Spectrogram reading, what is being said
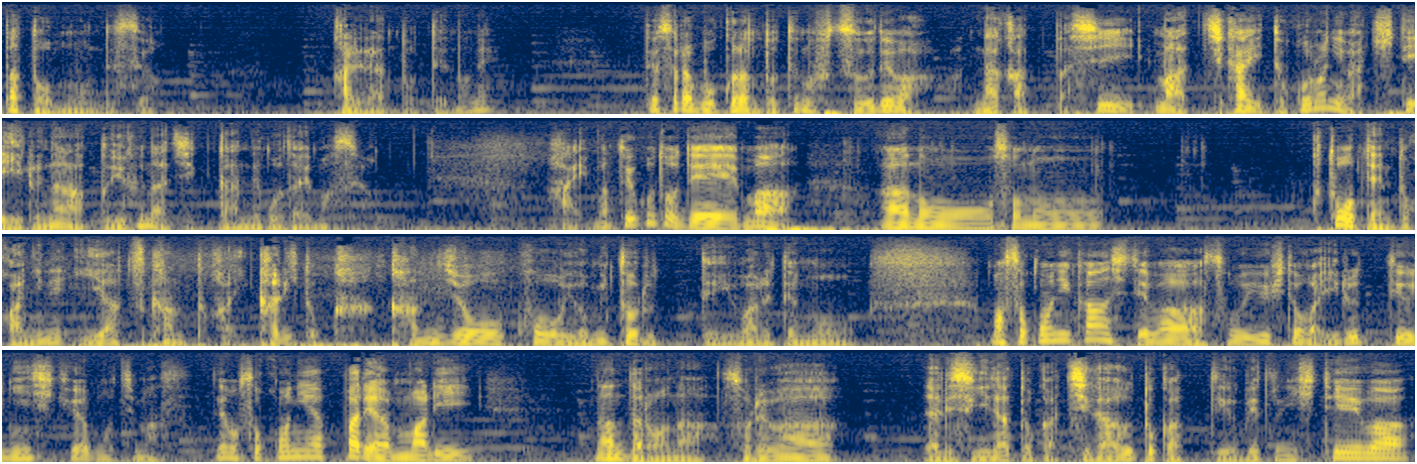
だと思うんですよ。彼らにとってのね。で、それは僕らにとっての普通ではなかったし、まあ近いところには来ているなというふうな実感でございますよ。はい。まあ、ということで、まあ、あのその当店とかにね威圧感とか怒りとか感情をこう読み取るって言われても、まあ、そこに関してはそういう人がいるっていう認識は持ちますでもそこにやっぱりあんまりなんだろうなそれはやりすぎだとか違うとかっていう別に否定は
